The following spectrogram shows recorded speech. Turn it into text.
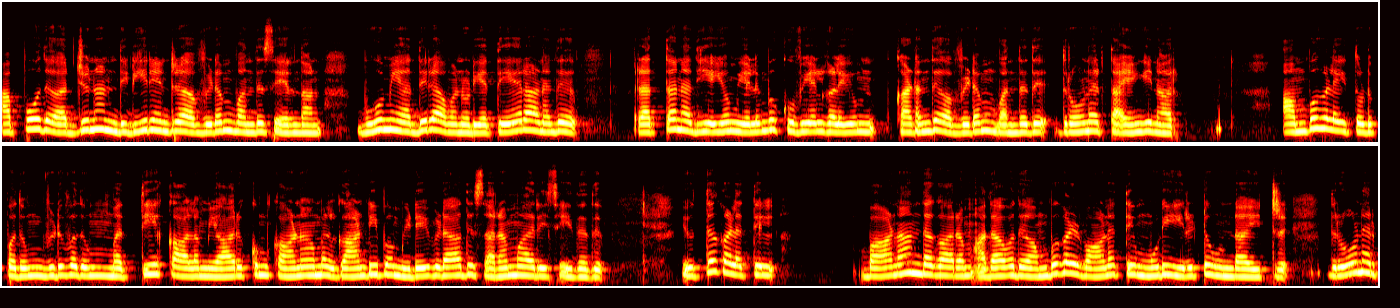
அப்போது அர்ஜுனன் திடீரென்று அவ்விடம் வந்து சேர்ந்தான். பூமி அதிர அவனுடைய தேரானது இரத்த நதியையும் எலும்புக் குவியல்களையும் கடந்து அவ்விடம் வந்தது. துரோணர் தயங்கினார். அம்புகளைத் தொடுப்பதும் விடுவதும் மத்திய காலம் யாருக்கும் காணாமல் காண்டீபம் இடைவிடாது சரமாரி செய்தது. யுத்த களத்தில் பாணாந்தகாரம் அதாவது அம்புகள் வானத்தை மூடி இருட்டு உண்டாயிற்று. துரோணர்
